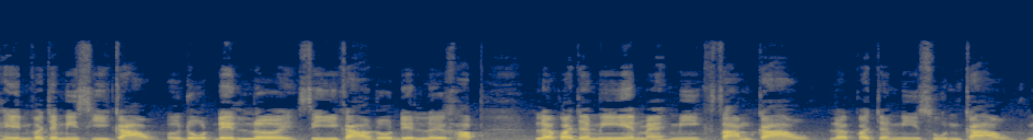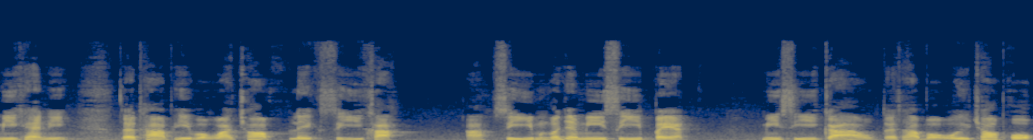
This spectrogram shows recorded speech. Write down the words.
เห็นก็จะมีสี่เก้าเออโดดเด่นเลยสี่เก้าโดดเด่นเลยครับ แล้วก็จะมีเห็นไหมมีสามเก้าแล้วก็จะมีศูนย์เก้ามีแค่นี้ แต่ถ้าพี่บอกว่าชอบเลขสี่ค่ะอะสี่มันก็จะมีสี่แปดมีสี่เก้าแต่ถ้าบอกโอ้ยชอบหก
